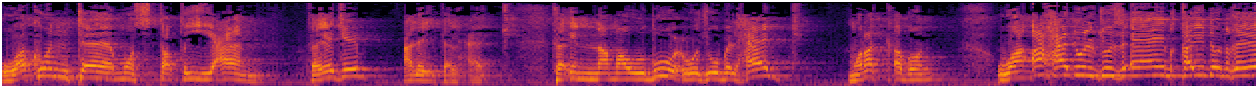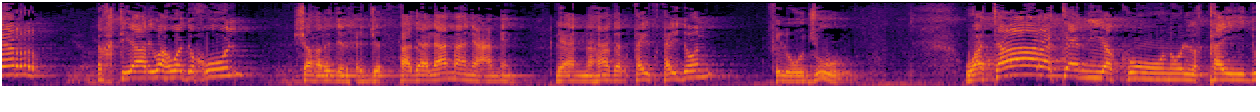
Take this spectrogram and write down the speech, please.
وكنت مستطيعا فيجب عليك الحج. فإن موضوع وجوب الحج مركب. وأحد الجزئين قيد غير اختياري وهو دخول شهر ذي الحجة. هذا لا مانع منه لأن هذا القيد قيد في الوجوب. وتارة يكون القيد.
